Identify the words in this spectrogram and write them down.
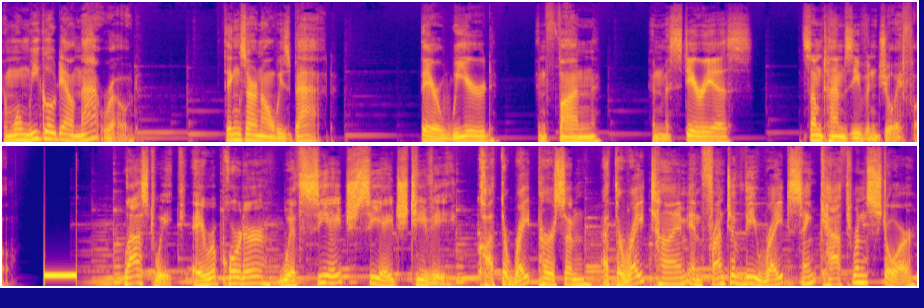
And when we go down that road, things aren't always bad. They are weird and fun and mysterious, sometimes even joyful. Last week, a reporter with CHCH TV caught the right person at the right time in front of the right St. Catharines store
